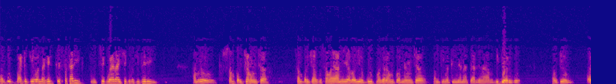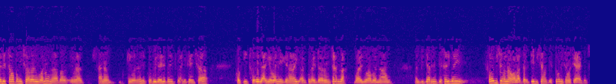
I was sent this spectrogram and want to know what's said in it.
अर्को बाटो के भन्दाखेरि त्यस पछाडि चेक भएर आइसकेपछि फेरि हाम्रो सम्परीक्षण हुन्छ। सम्परीक्षणको समय हामी अब यो ग्रुपमा गराउनु पर्ने हुन्छ। कम्तीमा तिनजना चारजना अब विज्ञहरूको अब त्यो अहिलेसम्म पनि सरहरू भनौँ न अब एउटा सानो के भन्यो भने कोभिड अहिले पनि कहीँ कहीँ छ। खोकी थोरै लाग्यो भने एकजनालाई अर्कोलाई डर हुन्छ। ल भयो अब नआउँ अनि विचार त्यसरी पनि सबै विषयमा नहोला तर त्यो विषयमा त्यस्तो पनि समस्या आएको छ।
